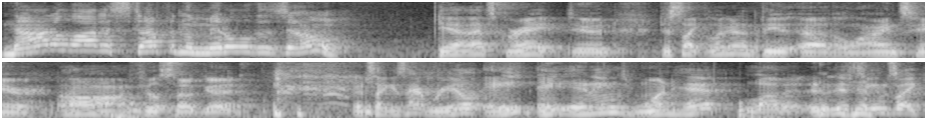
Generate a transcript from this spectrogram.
Not a lot of stuff in the middle of the zone. Yeah, that's great, dude. Just like looking at the uh, the lines here. Oh, it feels so good. it's like, is that real? Eight eight innings, one hit, love it. And it seems like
